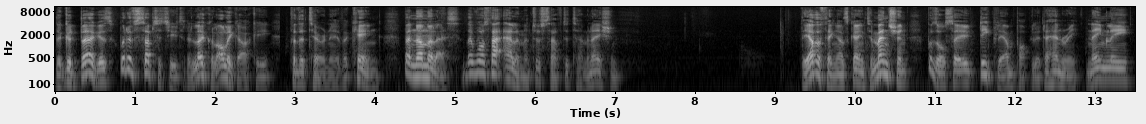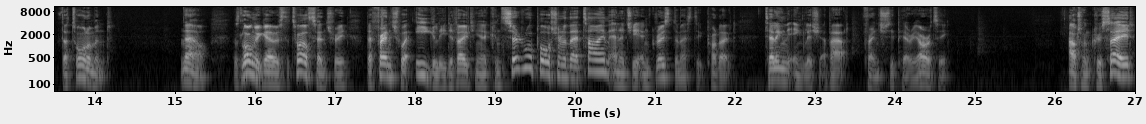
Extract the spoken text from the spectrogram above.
The good burghers would have substituted a local oligarchy for the tyranny of a king, but nonetheless there was that element of self determination. The other thing I was going to mention was also deeply unpopular to Henry, namely the tournament. Now, as long ago as the 12th century, the French were eagerly devoting a considerable portion of their time, energy, and gross domestic product telling the English about French superiority. Out on crusade,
